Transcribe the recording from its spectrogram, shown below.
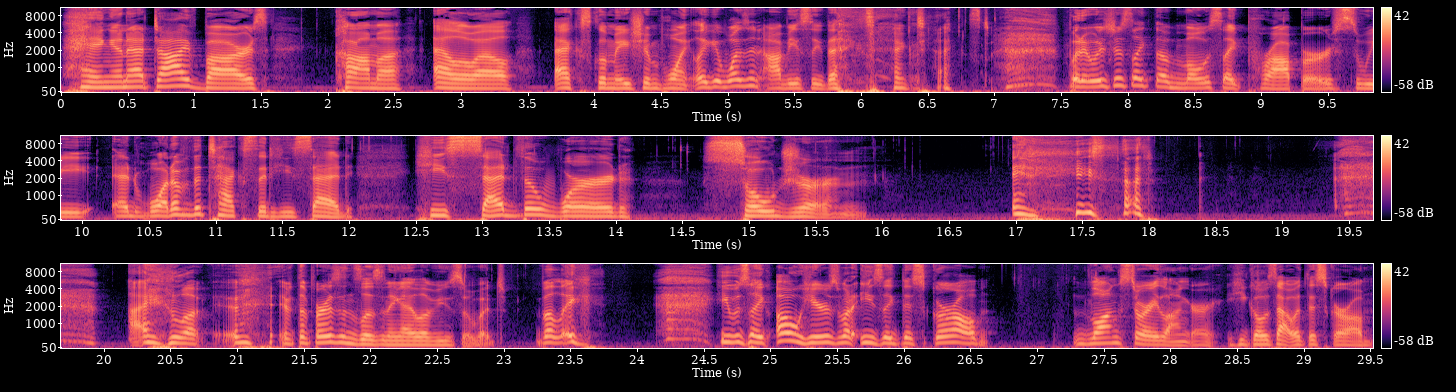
hanging at dive bars, comma, LOL, exclamation point. Like it wasn't obviously that exact text, but it was just like the most like proper, sweet. And one of the texts that he said, he said the word sojourn and he said, I love, if the person's listening, I love you so much. But like, he was like, oh, here's what he's like, this girl, long story longer. He goes out with this girl.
